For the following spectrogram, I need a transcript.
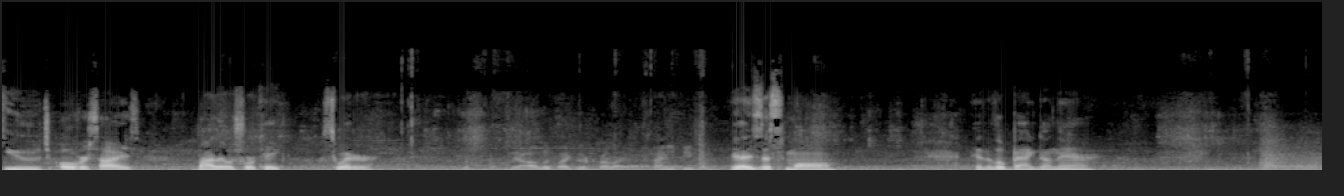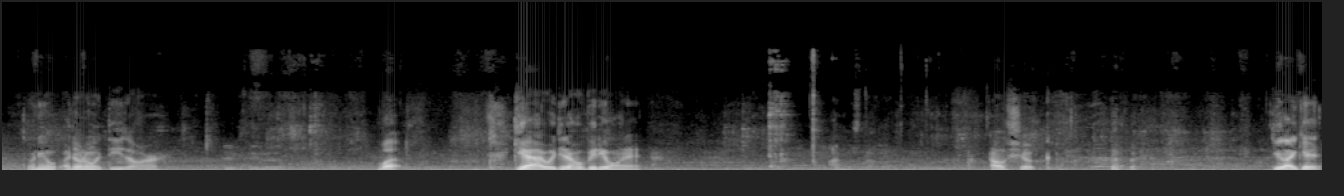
huge, oversized My Little Shortcake sweater. They all look like they're for like tiny people. Yeah, this is small. Get a little bag down there. Don't know, I don't know what these are. Did you see this? What? Yeah, we did a whole video on it. I missed that. I was shook. Do you like it?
